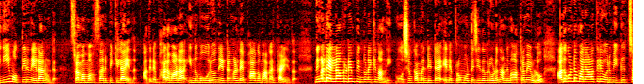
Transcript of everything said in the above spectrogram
ഇനിയും ഒത്തിരി നേടാനുണ്ട്. ശ്രമം അവസാനിപ്പിക്കില്ല എന്ന്. അതിന്റെ ഫലമാണ് ഇന്നും ഓരോ നേട്ടങ്ങളുടെ ഭാഗമാകാൻ കഴിഞ്ഞത്. നിങ്ങളുടെ എല്ലാവരുടെയും പിന്തുണയ്ക്ക് നന്ദി. മോശം കമന്റ് ഇട്ട് എന്നെ പ്രൊമോട്ട് ചെയ്തവരോട് നന്ദി മാത്രമേ ഉള്ളൂ അതുകൊണ്ട് മലയാളത്തിലെ ഒരു മികച്ച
